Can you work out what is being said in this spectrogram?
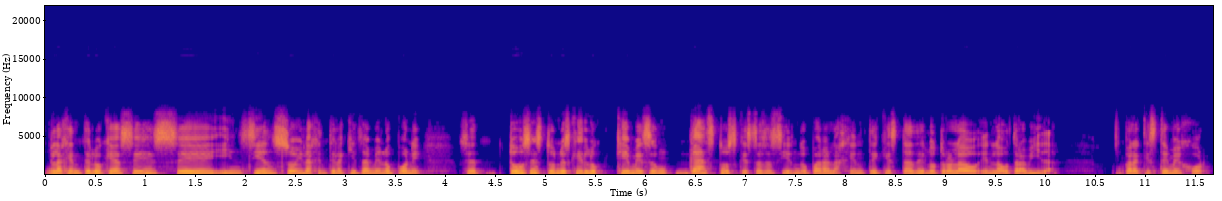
La gente lo que hace es eh, incienso y la gente aquí también lo pone. O sea, todo esto no es que lo quemes, son gastos que estás haciendo para la gente que está del otro lado, en la otra vida, para que esté mejor.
